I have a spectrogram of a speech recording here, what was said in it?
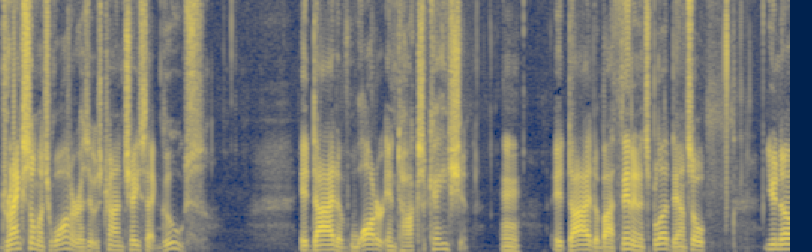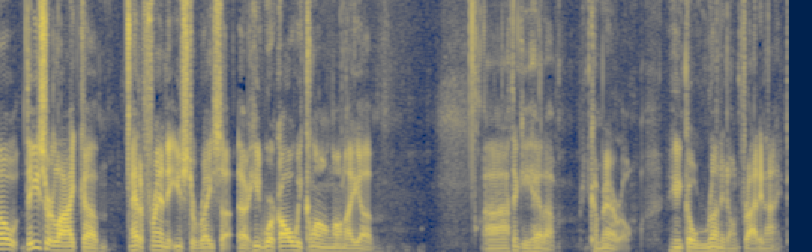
drank so much water as it was trying to chase that goose. It died of water intoxication it died by thinning its blood down. So, you know, these are like um, I had a friend that used to race. A, uh, he'd work all week long on a. Uh, uh, I think he had a Camaro. He'd go run it on Friday night.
